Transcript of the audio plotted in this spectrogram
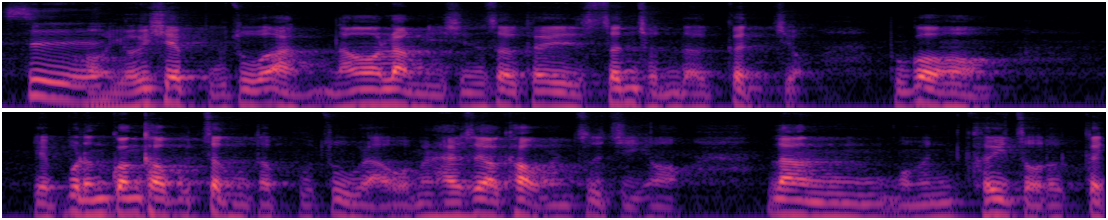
是哦，有一些补助案，然后让旅行社可以生存得更久。不过哦，也不能光靠政府的补助啦，我们还是要靠我们自己哦，让我们可以走得更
